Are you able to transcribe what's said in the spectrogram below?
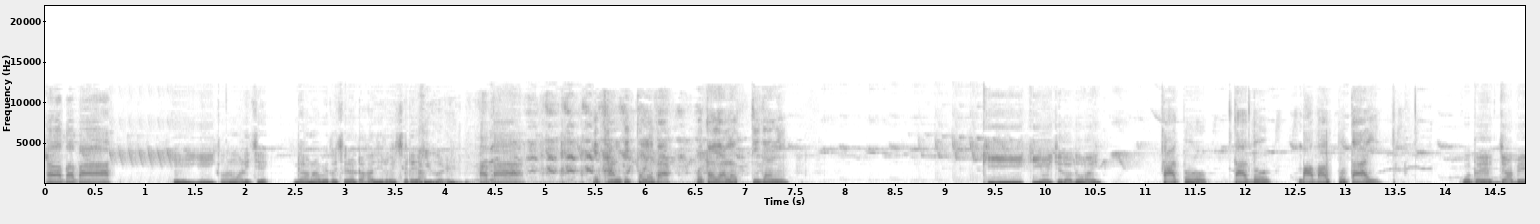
বাবা বাবা। এই এই গান মারিছে। ঢ্যামনা বেতো ছেলেটা হাজির হয়েছে রে। এই থানতি ছেলেটা কোথায় গেল কি জানি। কি কি হয়েছে দাদু ভাই? দাদু দাদু বাবা কোথায়? কোথায় আর যাবে?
